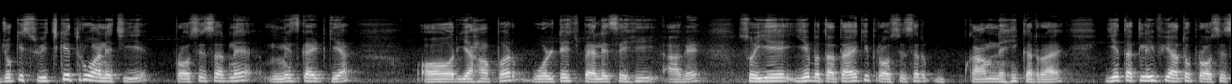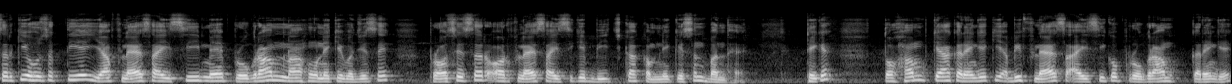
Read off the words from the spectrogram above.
जो कि स्विच के थ्रू आने चाहिए। प्रोसेसर ने मिसगाइड किया और यहाँ पर वोल्टेज पहले से ही आ गए। सो ये ये बताता है कि प्रोसेसर काम नहीं कर रहा है। ये तकलीफ़ या तो प्रोसेसर की हो सकती है या फ्लैश आईसी में प्रोग्राम ना होने की वजह से प्रोसेसर और फ्लैश आईसी के बीच का कम्युनिकेशन बंद है, ठीक है? तो हम क्या करेंगे कि अभी फ्लैश आईसी को प्रोग्राम करेंगे,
